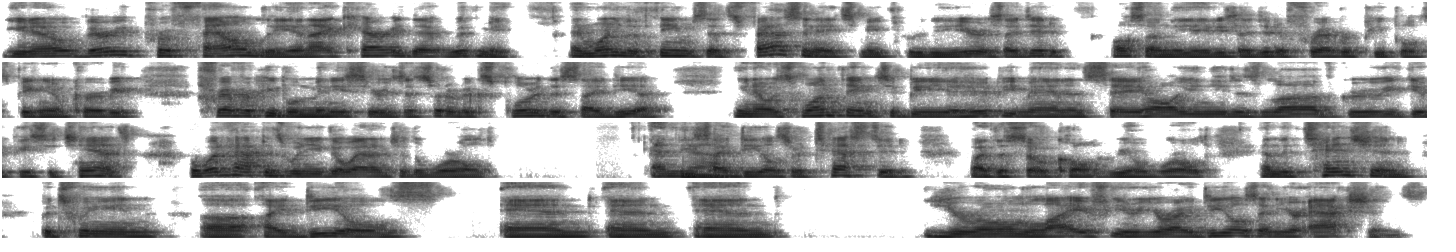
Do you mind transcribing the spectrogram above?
you know, very profoundly. And I carried that with me. And one of the themes that fascinates me through the years, I did also in the 80s, I did a Forever People, speaking of Kirby, Forever People miniseries that sort of explored this idea. You know, it's one thing to be a hippie man and say, all you need is love, groovy, give peace a chance. But what happens when you go out into the world and these Yeah. ideals are tested by the so-called real world and the tension between uh, ideals and and and your own life your, your ideals and your actions.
